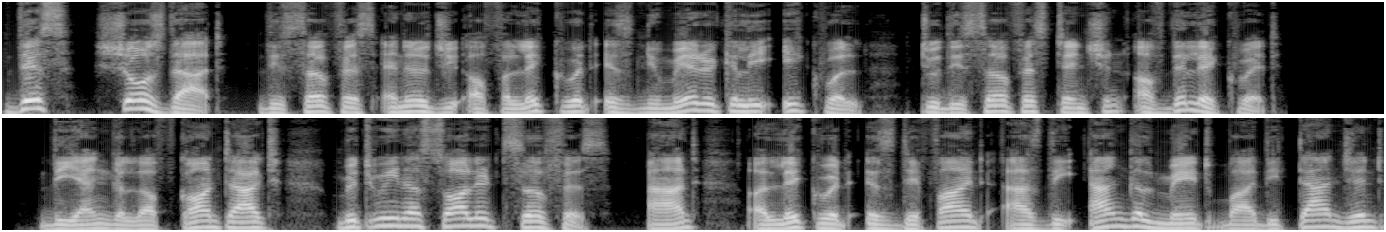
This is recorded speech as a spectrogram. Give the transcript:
This shows that the surface energy of a liquid is numerically equal to the surface tension of the liquid. The angle of contact between a solid surface and a liquid is defined as the angle made by the tangent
